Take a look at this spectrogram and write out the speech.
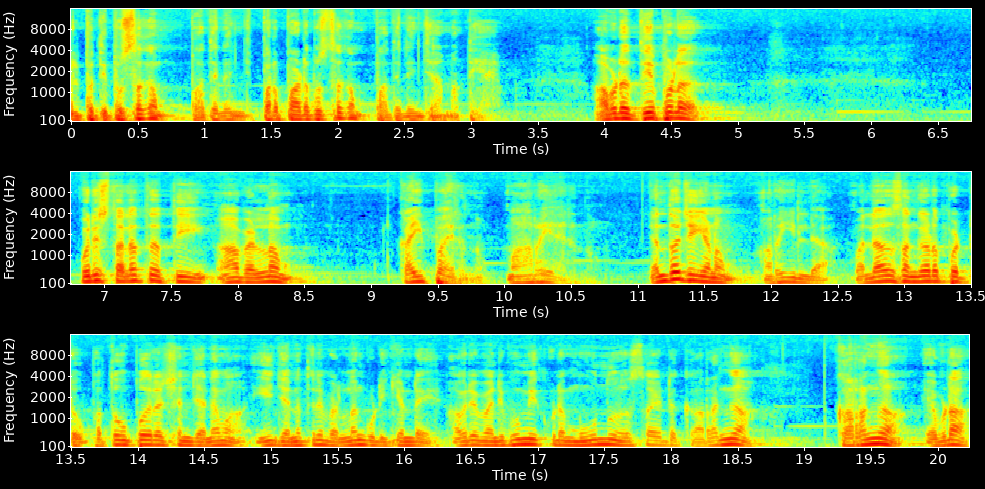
ഉൽപ്പത്തി പുസ്തകം പതിനഞ്ച് പുറപ്പാട് പുസ്തകം പതിനഞ്ചാം അധ്യായം. അവിടെ എത്തിയപ്പോൾ ഒരു സ്ഥലത്തെത്തി ആ വെള്ളം കയ്പായിരുന്നു മാറയായിരുന്നു. എന്തോ ചെയ്യണം? അറിയില്ല. വല്ലാതെ സങ്കടപ്പെട്ടു. പത്ത് മുപ്പത് ലക്ഷം ജനമാ. ഈ ജനത്തിന് വെള്ളം കുടിക്കണ്ടേ? അവർ മരുഭൂമി കൂടെ മൂന്ന് ദിവസമായിട്ട് കറങ്ങുക കറങ്ങുക എവിടാ?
